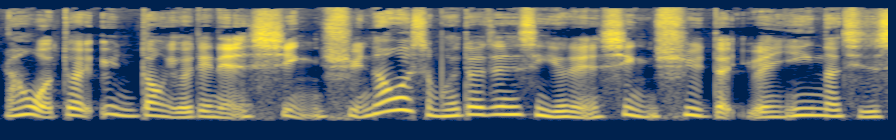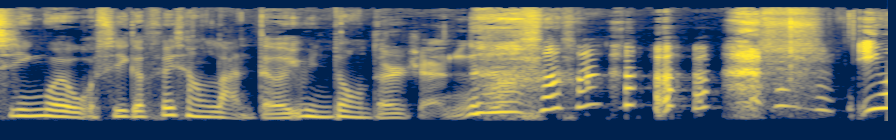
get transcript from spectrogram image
然后我对运动有一点点兴趣。那为什么会对这件事情有点兴趣的原因呢？其实是因为我是一个非常懒得运动的人。因为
